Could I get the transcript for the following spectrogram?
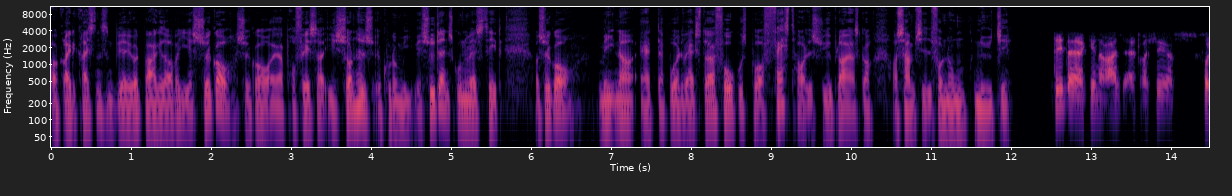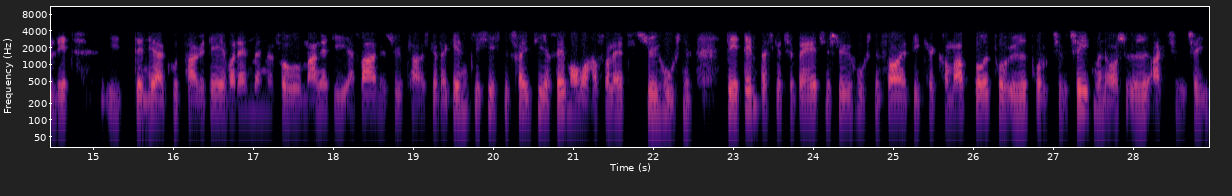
Og Grete Christensen bliver jo bakket op af Jes Søgaard. Søgaard er professor i sundhedsøkonomi ved Syddansk Universitet. Og Søgaard mener, at der burde være et større fokus på at fastholde sygeplejersker og samtidig få nogle nye til. Det, der generelt adresseres for lidt i den her akutpakke, det er, hvordan man vil få mange af de erfarne sygeplejersker, der gennem de sidste 3, 4, 5 år har forladt sygehusene. Det er dem, der skal tilbage til sygehusene, for at vi kan komme op både på øget produktivitet, men også øget aktivitet.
